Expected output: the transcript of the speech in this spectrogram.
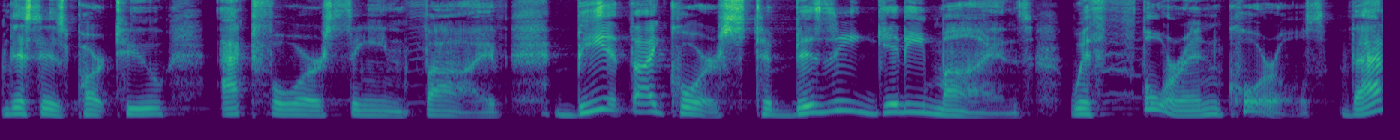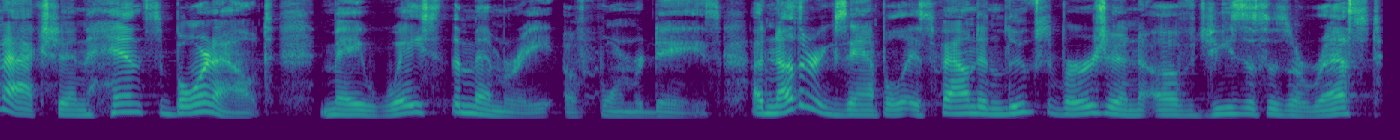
This is part two, Act 4, Scene 5. Be it thy course to busy giddy minds with foreign quarrels. That action, hence borne out, may waste the memory of former days. Another example is found in Luke's version of Jesus' arrest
